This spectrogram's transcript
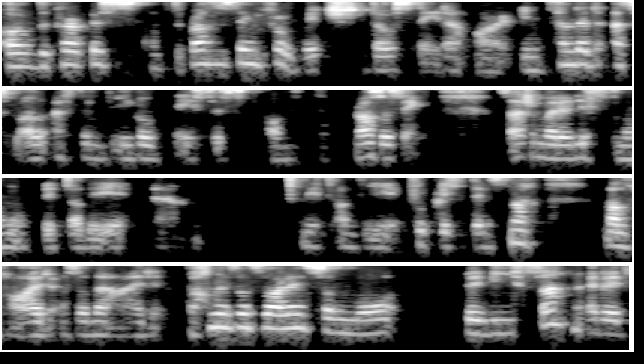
of the purpose of the processing for which those data are intended, as well as the legal basis of the processing. Så her så bare lister man opp litt av de, eh, litt av de forpliktelsene man har. Altså det er behandlingsansvarlig som må bevise eller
